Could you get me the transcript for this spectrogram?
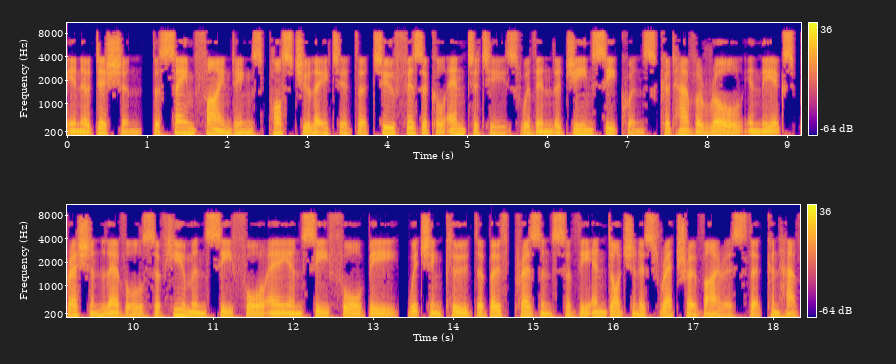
In addition, the same findings postulated that two physical entities within the gene sequence could have a role in the expression levels of human C4a and C4b, which include the both presence of the endogenous retrovirus that can have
